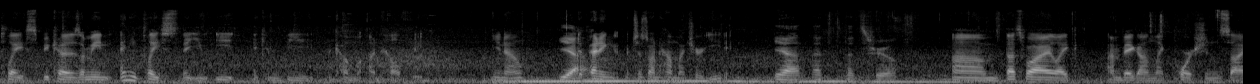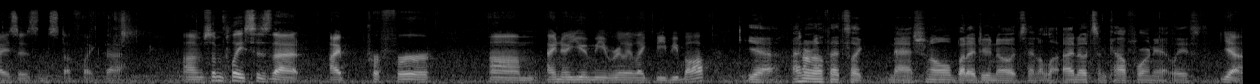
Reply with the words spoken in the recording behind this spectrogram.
place because I mean, any place that you eat, it can be become unhealthy. You know. Yeah. Depending just on how much you're eating. Yeah, that, that's true. Um, that's why like I'm big on like portion sizes and stuff like that. Um, some places that I prefer, um, I know you and me really like Bibibop. Yeah, I don't know if that's like national, but I do know it's in a lot. I know it's in California at least. Yeah,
